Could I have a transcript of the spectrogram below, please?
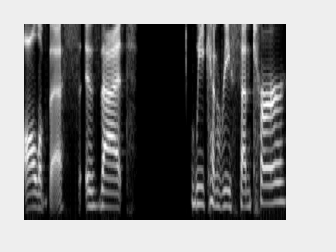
all of this is that we can recenter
